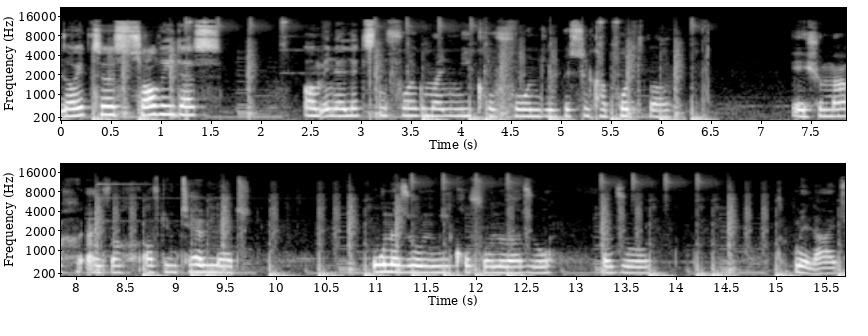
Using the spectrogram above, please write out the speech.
Leute, sorry, dass um, in der letzten Folge mein Mikrofon so ein bisschen kaputt war. Ich mache einfach auf dem Tablet ohne so ein Mikrofon oder so. Also, tut mir leid.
